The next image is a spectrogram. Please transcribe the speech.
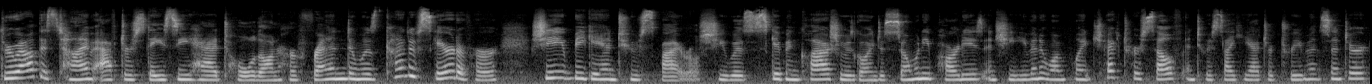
Throughout this time, after Stacy had told on her friend and was kind of scared of her, she began to spiral. She was skipping class, she was going to so many parties, and she even at one point checked herself into a psychiatric treatment center,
